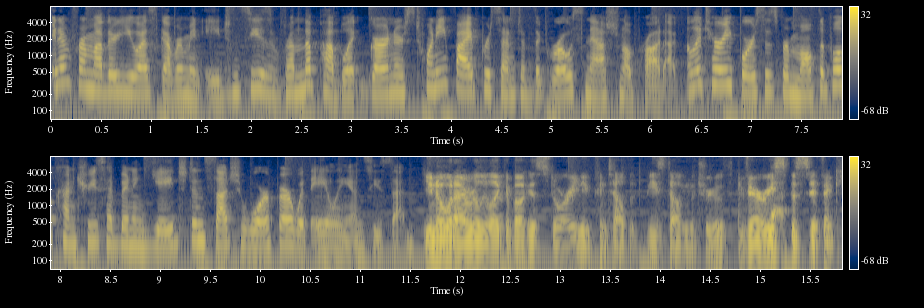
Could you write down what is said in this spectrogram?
hidden from other US government agencies and from the public, garners 25% of the gross national product. Military forces from multiple countries have been engaged in such warfare with aliens, he said. You know what I really like about his story, and you can tell that he's telling the truth? Very Yeah. specific,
